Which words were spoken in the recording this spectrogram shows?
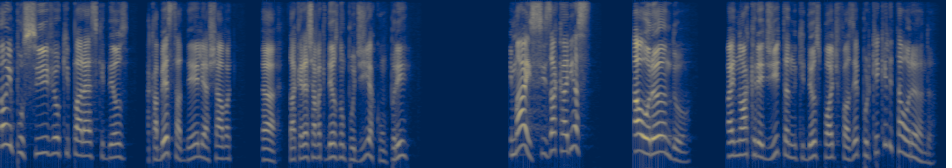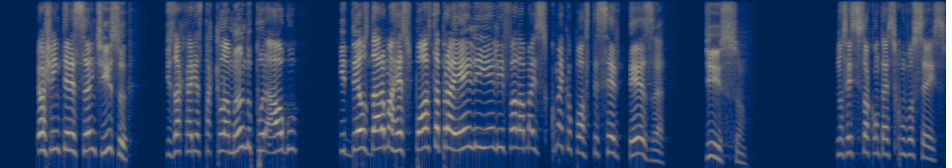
Tão impossível que parece que Deus, a cabeça dele achava, uh, Zacarias achava que Deus não podia cumprir. E mais, se Zacarias está orando, mas não acredita no que Deus pode fazer, por que, que ele está orando? Eu achei interessante isso de Zacarias está clamando por algo e Deus dar uma resposta para ele e ele fala: Mas como é que eu posso ter certeza disso? Não sei se isso acontece com vocês.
